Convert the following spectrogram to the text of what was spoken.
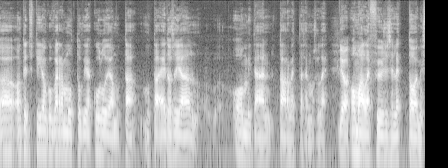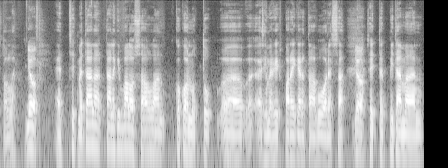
ö, on tietysti jonkun verran muuttuvia kuluja, mutta, mutta ei tosiaan ole mitään tarvetta semmoiselle omalle fyysiselle toimistolle. Sitten me täällä, täälläkin valossa ollaan kokonnuttu ö, esimerkiksi pari kertaa vuodessa Joo. sitten pitämään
